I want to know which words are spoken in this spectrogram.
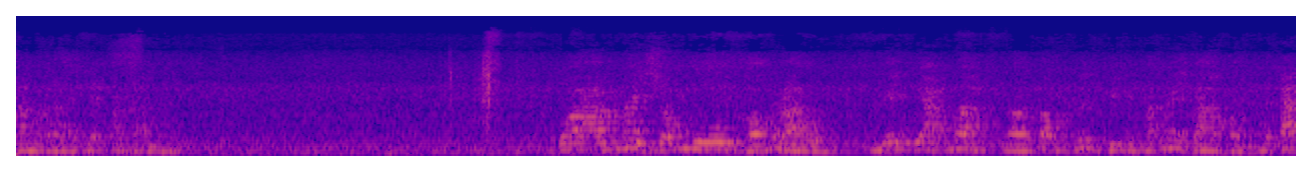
ทำอะไรและทำตามนั้นความไม่สมบูรณ์ของเราเน้นย้ำว่าเราต้องพึ่งพิงพระเมตตาของพระเจ้า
